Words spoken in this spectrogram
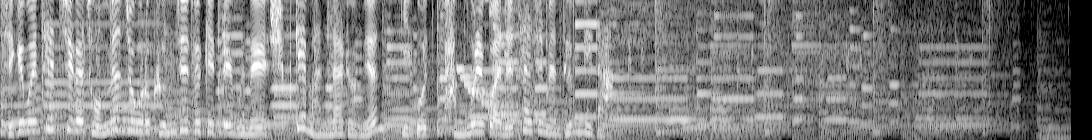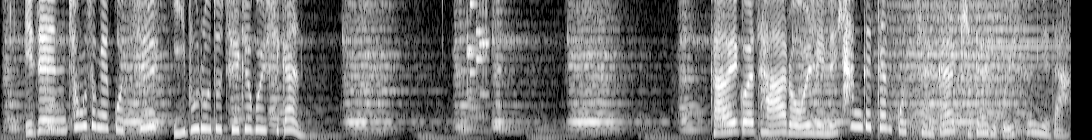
지금은 채취가 전면적으로 금지됐기 때문에 쉽게 만나려면 이곳 박물관을 찾으면 됩니다. 이젠 청송의 꽃을 입으로도 즐겨볼 시간. 가을과 잘 어울리는 향긋한 꽃차가 기다리고 있습니다.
